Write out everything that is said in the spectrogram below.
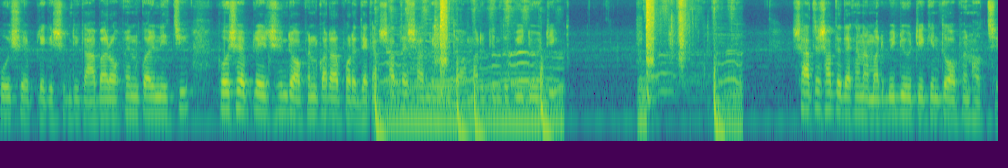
কৈশো অ্যাপ্লিকেশনটিকে আবার ওপেন করে নিচ্ছি। কৈশো অ্যাপ্লিকেশনটি ওপেন করার পরে দেখেন, সাথে সাথে কিন্তু আমার কিন্তু ভিডিওটি সাথে সাথে দেখেন, আমার ভিডিওটি কিন্তু ওপেন হচ্ছে।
